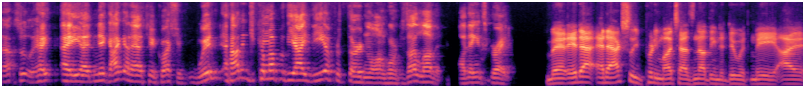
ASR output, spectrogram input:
absolutely. Hey, hey, uh, Nick, I got to ask you a question. When, how did you come up with the idea for Third and Longhorn? Because I love it. I think it's great. Man, it it actually pretty much has nothing to do with me. I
